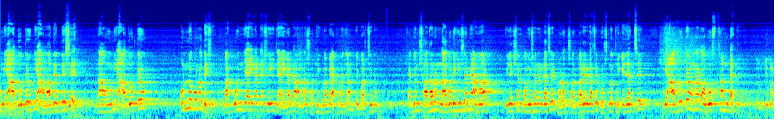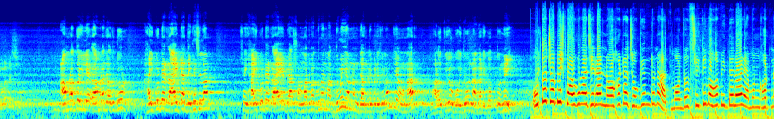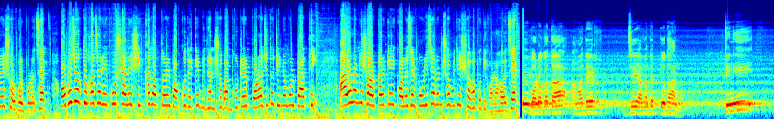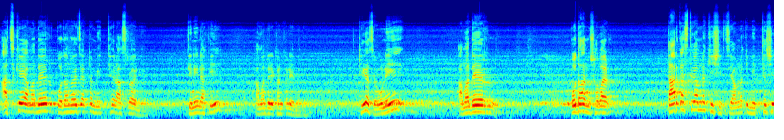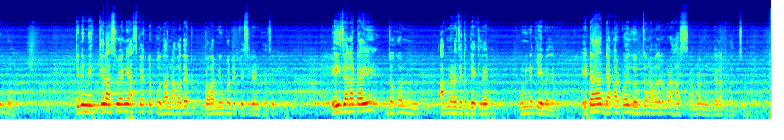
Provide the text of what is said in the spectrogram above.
উনি আদতেও কি আমাদের দেশের? না উনি আদতেও অন্য কোনো দেশে বা কোন জায়গাটা সেই জায়গাটা আমরা সঠিকভাবে এখনও জানতে পারছি না। একজন সাধারণ নাগরিক হিসাবে আমার ইলেকশন কমিশনের কাছে ভারত সরকারের কাছে প্রশ্ন থেকে যাচ্ছে যে আদতে ওনার অবস্থানটা কী? আমরা তো ইলে আমরা যতদূর হাইকোর্টের রায়টা দেখেছিলাম সেই হাইকোর্টের রায়ে বা সমাজ মাধ্যমের মাধ্যমেই আমরা জানতে পেরেছিলাম যে ওনার ভারতীয় বৈধ নাগরিকত্ব নেই। উত্তর চব্বিশ পরগনা জেলার নহাটা যোগেন্দ্রনাথ মণ্ডল স্মৃতি মহাবিদ্যালয়ের এমন ঘটনায় সরগোল পড়েছে। অভিযোগ দু হাজার একুশ সালে শিক্ষা দপ্তরের পক্ষ থেকে বিধানসভা ভোটের পরাজিত তৃণমূল প্রার্থী আলোরানী সরকারকে এই কলেজের পরিচালন সমিতির সভাপতি করা হয়েছে। বড় কথা আমাদের যে আমাদের প্রধান তিনি আজকে আমাদের প্রধান হয়েছে একটা মিথ্যের আশ্রয় নিয়ে। তিনি নাকি আমাদের এখানকার এমএলএ। ঠিক আছে, উনি আমাদের প্রধান সবার। তার কাছ থেকে আমরা কি শিখছি? আমরা কি মিথ্যে শিখব? তিনি মিথ্যের আশ্রয় নিয়ে আজকে একটা প্রধান আমাদের গভর্নিং বডির প্রেসিডেন্ট হয়েছে। এই জায়গাটাই যখন আপনারা যেটা দেখলেন, উনি নাকি এমএলএ। এটা দেখার পরে লোকজন আমাদের উপর হাসছে, আমরা মুখ দেখাতে পারছি।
